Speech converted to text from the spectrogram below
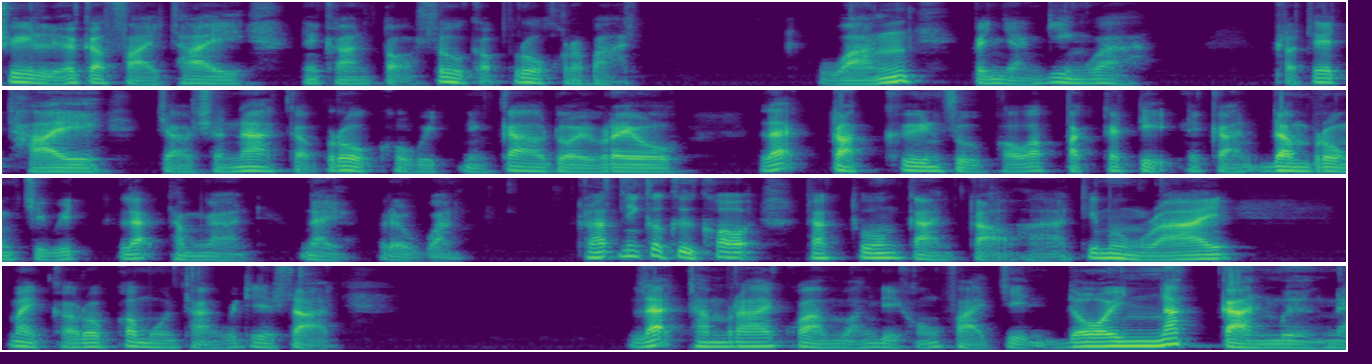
ช่วยเหลือกับฝ่ายไทยในการต่อสู้กับโรคระบาด หวังเป็นอย่างยิ่งว่า ประเทศไทยจะชนะกับโรคโควิด -19 โดยเร็ว และกลับคืนสู่ภาวะปกติในการดำรงชีวิตและทำงานในเร็ววัน ครับนี่ก็คือข้อทักท้วงการกล่าวหาที่มุ่งร้าย ไม่เคารพข้อมูลทางวิทยาศาสตร์ และทำร้ายความหวังดีของฝ่ายจีนโดยนักการเมืองใน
